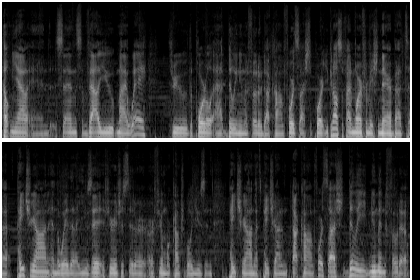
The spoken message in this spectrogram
help me out and send some value my way through the portal at billynewmanphoto.com forward slash support. You can also find more information there about uh, Patreon and the way that I use it if you're interested or, or feel more comfortable using Patreon. That's patreon.com forward slash Billy Newman Photo.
